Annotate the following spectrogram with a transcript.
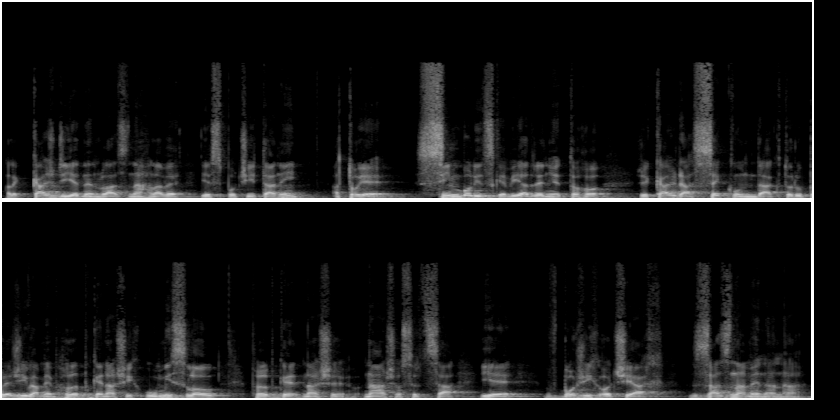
Ale každý jeden vlas na hlave je spočítaný a to je symbolické vyjadrenie toho, že každá sekunda, ktorú prežívame v hĺbke našich úmyslov, v hĺbke naše, srdca, je v Božích očiach zaznamenaná.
